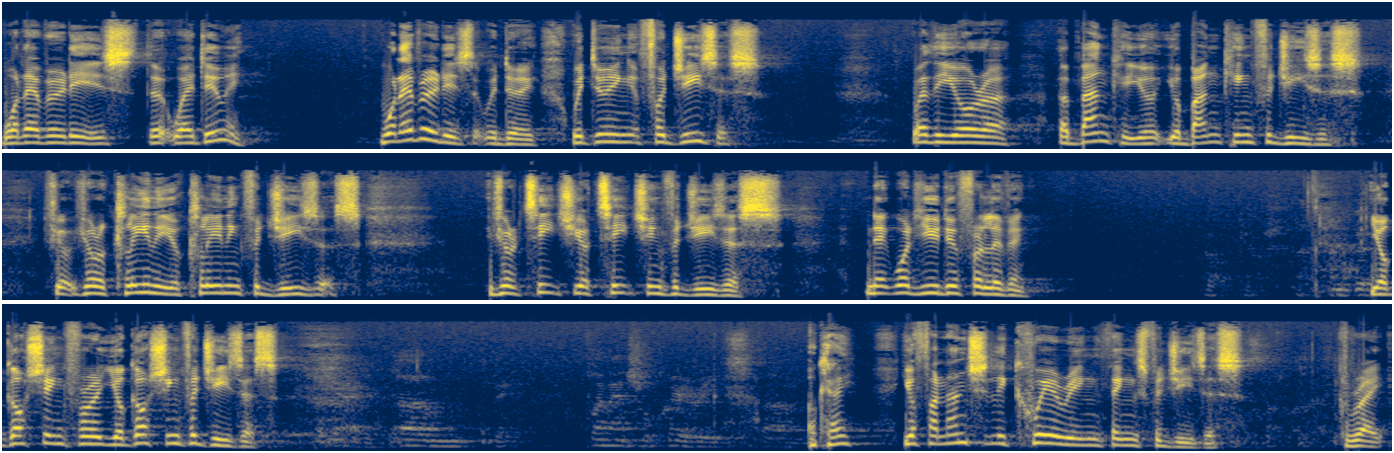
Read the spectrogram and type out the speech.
whatever it is that we're doing. Whatever it is that we're doing, we're doing it for Jesus. Whether you're a, a banker, you're, you're banking for Jesus. If you're, if you're a cleaner, you're cleaning for Jesus. If you're a teacher, you're teaching for Jesus. Nick, what do you do for a living? You're gushing for, you're gushing for Jesus. Um, financial queries. Um, okay. You're financially querying things for Jesus. Great.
